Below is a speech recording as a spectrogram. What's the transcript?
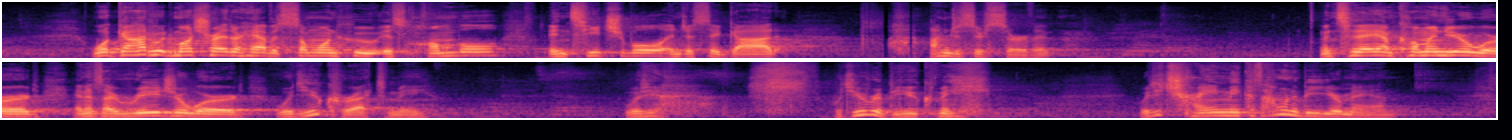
What God would much rather have is someone who is humble and teachable and just say, God, I'm just your servant. And today I'm coming to your word, and as I read your word, would you correct me? Would you? Would you rebuke me? Would you train me? Because I want to be your man.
